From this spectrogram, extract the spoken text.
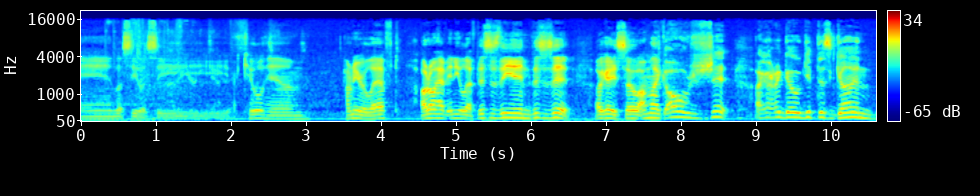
And let's see, let's see. I kill him. How many are left? Oh, I don't have any left. This is the end. This is it. Okay, so I'm like, oh shit, I gotta go get this gun.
